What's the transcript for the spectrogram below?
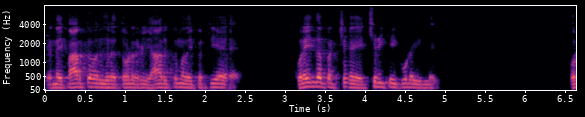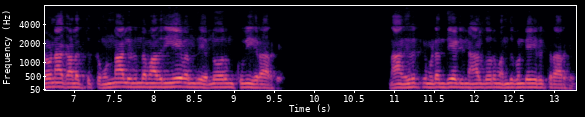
என்னை பார்க்க வருகிற தோழர்கள் யாருக்கும் அதை பற்றிய குறைந்தபட்ச எச்சரிக்கை கூட இல்லை. கொரோனா காலத்துக்கு முன்னால் இருந்த மாதிரியே வந்து எல்லோரும் குவிகிறார்கள். நான் இருக்கும் இடம் தேடி நாள்தோறும் வந்து கொண்டே இருக்கிறார்கள்.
